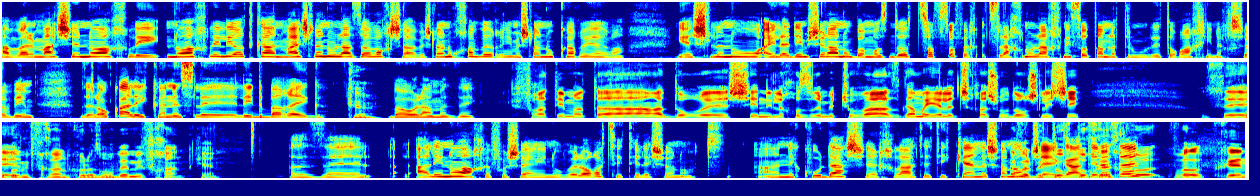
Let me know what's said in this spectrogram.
אבל מה שנוח לי, נוח לי להיות כאן, מה יש לנו לעזוב עכשיו? יש לנו חברים, יש לנו קריירה, יש לנו, הילדים שלנו במוסדות סוף סוף הצלחנו להכניס אותם לתלמודי תורה הכי נחשבים. זה לא קל להיכנס, ל, להתברג כן. בעולם הזה. בפרט אם אתה דור שני לחוזרים בתשובה אז גם הילד שלך שהוא דור שלישי. זה הוא במבחן כל הזמן. הוא במבחן כן. אז אה, היה לי נוח איפה שהיינו ולא רציתי לשנות. הנקודה שהחלטתי כן לשנות, אבל בתוך שהגעתי תוכך לזה, כבר- כן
